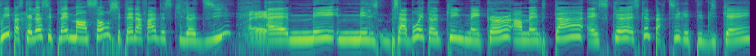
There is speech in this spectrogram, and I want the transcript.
oui, parce que là, c'est plein de mensonges, c'est plein d'affaires de ce qu'il a dit. Euh, mais, mais ça a beau être un kingmaker, en même temps, est-ce que, est-ce que le Parti républicain,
